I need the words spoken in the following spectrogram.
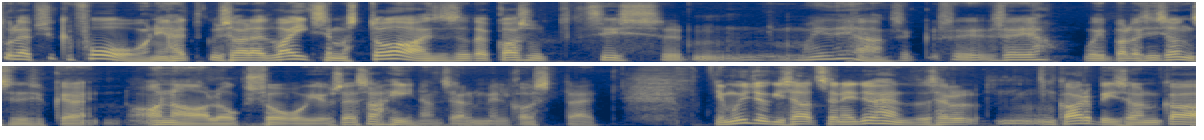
tuleb sihuke foon jah, et kui sa oled vaiksemas toas ja seda kasutad, siis mm, ma ei tea, see, see, see jah, võib-olla siis on see sihuke analoogsoojuse sahin on seal meil kosta, et. ja muidugi saad sa neid ühendada seal karbis on ka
